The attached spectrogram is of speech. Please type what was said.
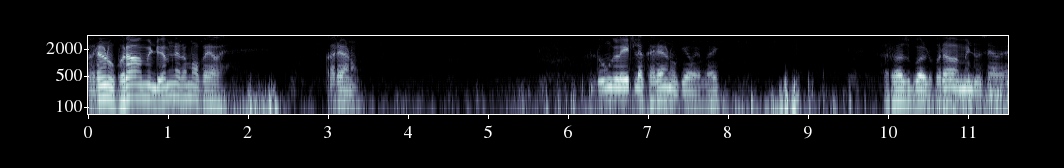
ઘરેણું ભરાવા માંડ્યું. એમને રમાભાઈ આવે. ઘરેણું. ડુંગળી એટલે ઘરેણું કહેવાય ભાઈ. રોઝ ગોલ્ડ ભરાવા માંડ્યું છે હવે.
